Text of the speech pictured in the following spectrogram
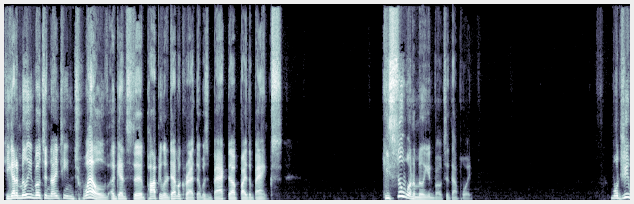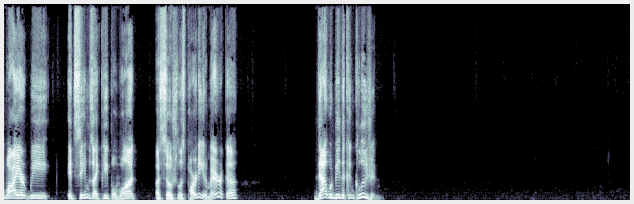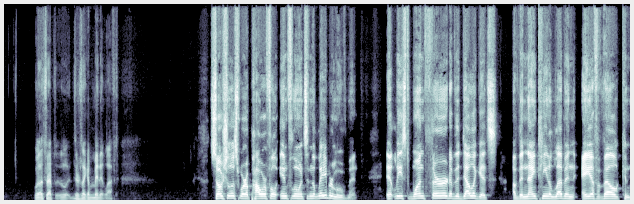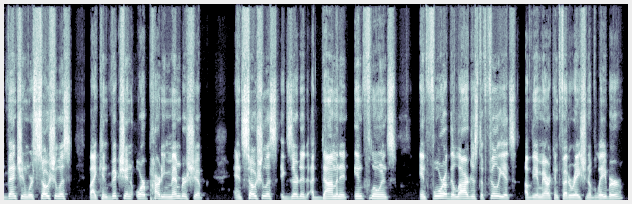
He got a million votes in 1912 against the popular Democrat that was backed up by the banks. He still won a million votes at that point. Well, gee, why aren't we? It seems like people want a socialist party in America. That would be the conclusion. Well, let's wrap. There's like a minute left. Socialists were a powerful influence in the labor movement. At least one third of the delegates of the 1911 AFL convention were socialists by conviction or party membership, and socialists exerted a dominant influence in four of the largest affiliates of the American Federation of Labor.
